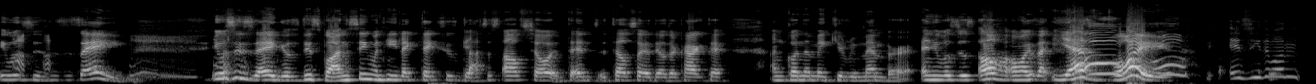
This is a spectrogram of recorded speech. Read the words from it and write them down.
It was insane. it was insane. It was this one scene when he like takes his glasses off, so it, and tells uh, the other character, "I'm gonna make you remember," and it was just oh, oh my god, yes, Oh, boy. oh, is he the one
